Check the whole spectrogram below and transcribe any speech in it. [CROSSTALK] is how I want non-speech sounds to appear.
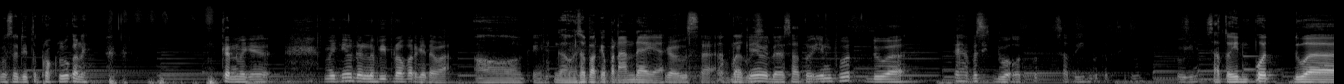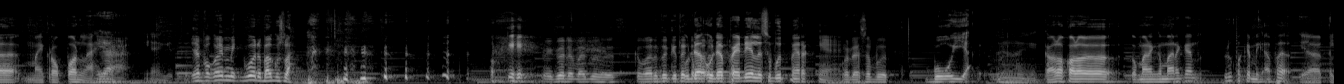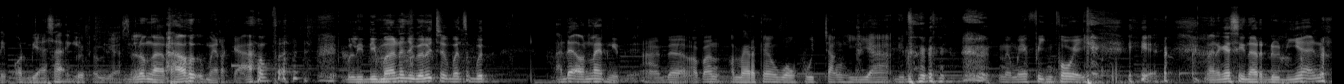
Gak usah diteprok dulu kan ya? [LAUGHS] kan mic-nya, mic-nya udah lebih proper kita pak. Oh, oke. Nggak usah pakai penanda ya. Gak usah. Oh, mic-nya udah satu input, dua eh apa sih dua output, satu input apa sih? Satu input, dua mikrofon lah ya. Iya. Ya gitu. Ya pokoknya mic gue udah bagus lah. [LAUGHS] Oke. gue udah bagus. Kemarin tuh kita Udah kemarin udah pede lu sebut mereknya. udah sebut Boya. Hmm, Kalau kalau kemarin-kemarin kan lu pakai mic apa? Ya clip on biasa gitu. Clip on biasa. Lu nggak tahu mereknya apa. [LAUGHS] Beli di mana juga lu cuma sebut ada online gitu ya. Ada apa mereknya Wong Pucang Hia gitu. [LAUGHS] Namanya Fingfoy. Iya. Mereknya sinar dunia nih.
